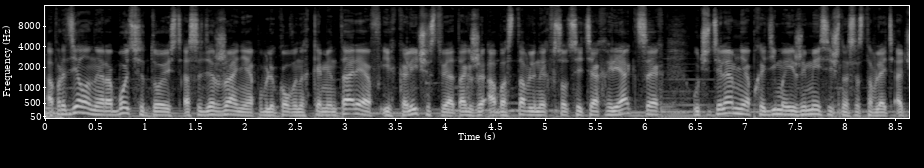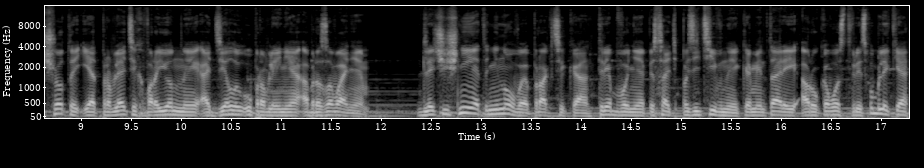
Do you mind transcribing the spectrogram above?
О проделанной работе, то есть о содержании опубликованных комментариев, их количестве, а также об оставленных в соцсетях реакциях, учителям необходимо ежемесячно составлять отчеты и отправлять их в районные отделы управления образованием. Для Чечни это не новая практика. Требование писать позитивные комментарии о руководстве республики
